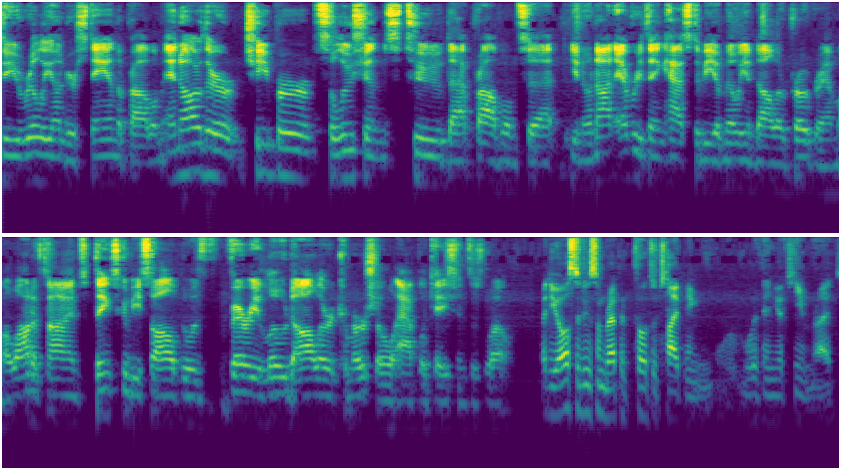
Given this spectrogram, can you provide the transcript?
Do you really understand the problem? And are there cheaper solutions to that problem set? You know not everything has to be a million dollar program. A lot of times things can be solved with very low dollar commercial applications as well. But you also do some rapid prototyping within your team right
